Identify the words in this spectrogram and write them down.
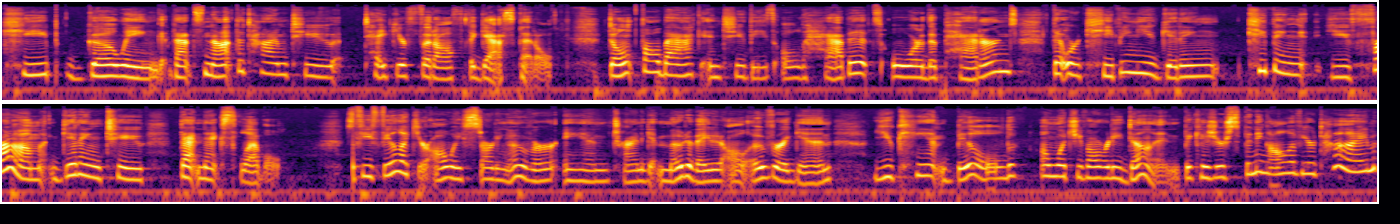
keep going. That's not the time to take your foot off the gas pedal. Don't fall back into these old habits or the patterns that were keeping you getting keeping you from getting to that next level. So if you feel like you're always starting over and trying to get motivated all over again, you can't build on what you've already done because you're spending all of your time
